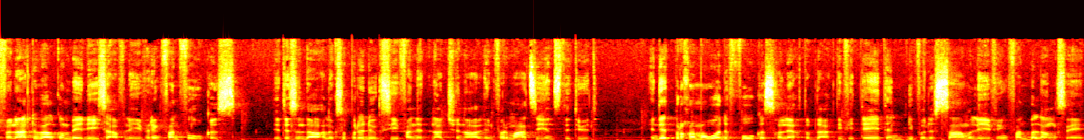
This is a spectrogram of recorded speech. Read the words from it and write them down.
van harte welkom bij deze aflevering van Focus. Dit is een dagelijkse productie van het Nationaal Informatie Instituut. In dit programma wordt de focus gelegd op de activiteiten die voor de samenleving van belang zijn.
